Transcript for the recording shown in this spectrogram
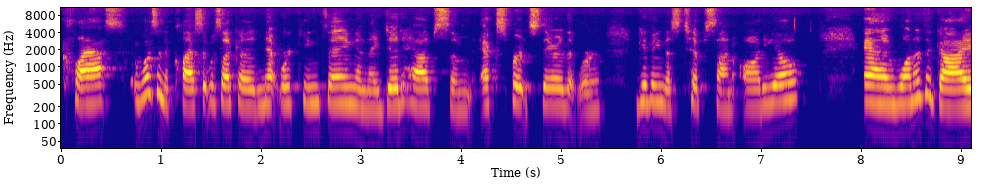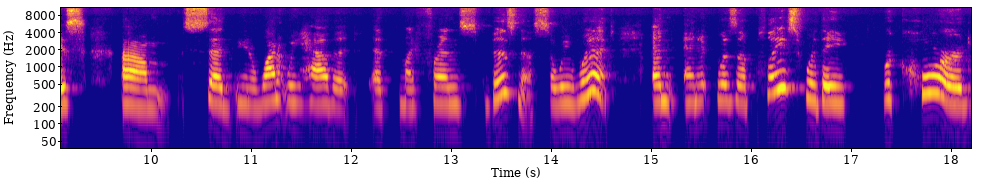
class. It wasn't a class, it was like a networking thing. And they did have some experts there that were giving us tips on audio. And one of the guys um, said, you know, why don't we have it at my friend's business? So we went, and and it was a place where they record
